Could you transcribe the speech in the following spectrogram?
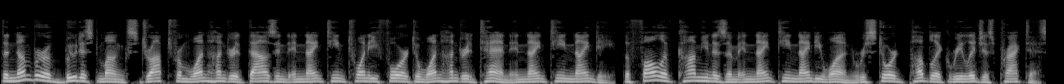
The number of Buddhist monks dropped from 100,000 in 1924 to 110 in 1990. The fall of communism in 1991 restored public religious practice.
